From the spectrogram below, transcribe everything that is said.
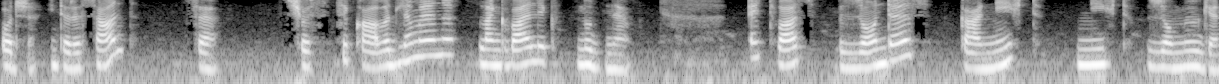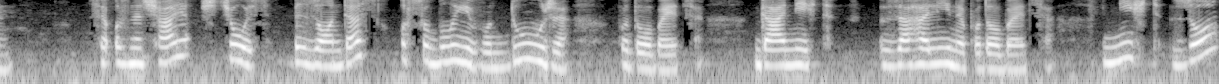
Отже, інтересант це щось цікаве для мене, langweilig – нудне. Etwas besonders gar nicht, nicht so mögen. Це означає щось besonders особливо, дуже подобається. Gar nicht взагалі не подобається. Nicht so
